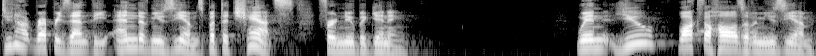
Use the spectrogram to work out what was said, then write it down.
do not represent the end of museums, but the chance for a new beginning. When you walk the halls of a museum,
